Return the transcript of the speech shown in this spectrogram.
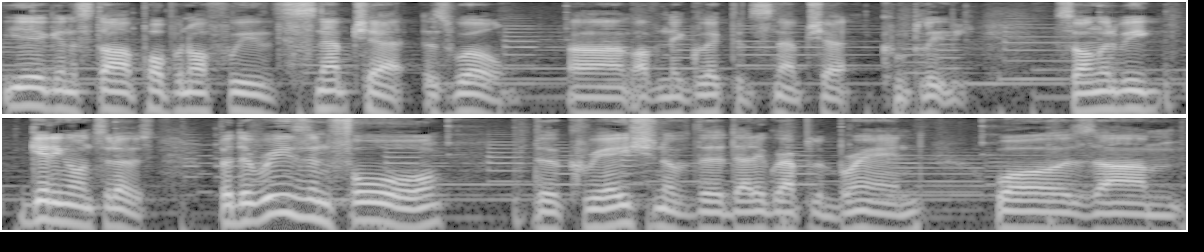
yeah, gonna start popping off with Snapchat as well. Um, I've neglected Snapchat completely, so I'm gonna be getting onto those. But the reason for the creation of the Daddy Grappler brand was um,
